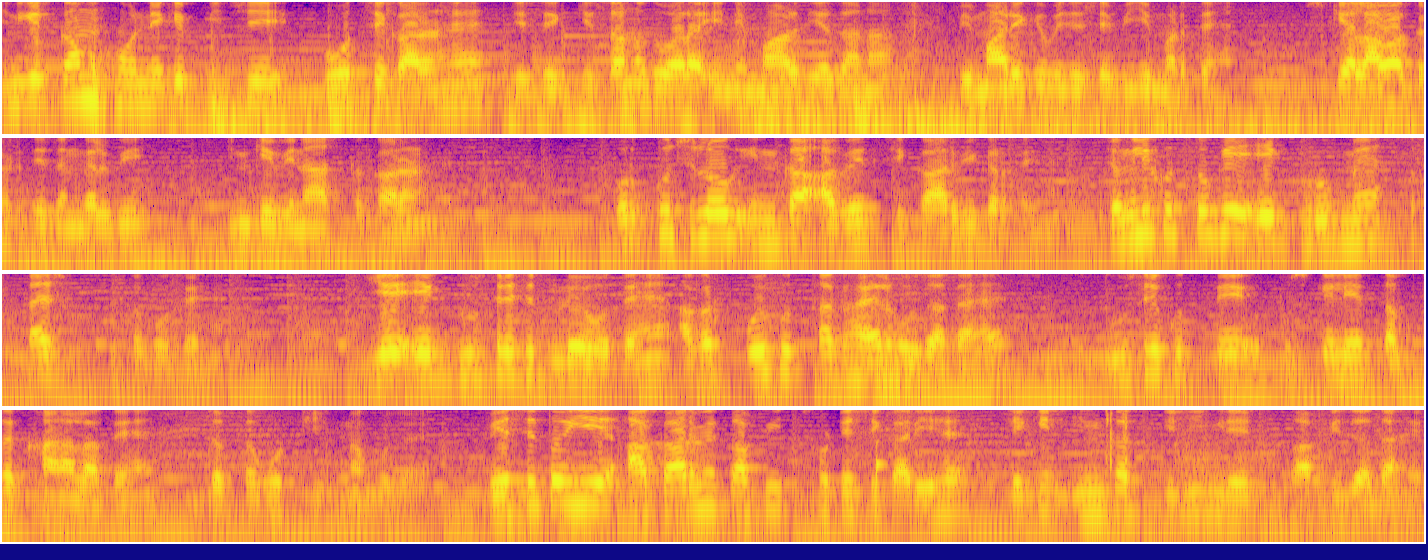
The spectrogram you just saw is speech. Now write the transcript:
इनके कम होने के पीछे बहुत से कारण हैं, जैसे किसानों द्वारा इन्हें मार दिया जाना, बीमारी की वजह से भी ये मरते हैं। उसके अलावा घटते जंगल भी इनके विनाश का कारण है। और कुछ लोग इनका अवैध शिकार भी करते हैं। जंगली कुत्तों के एक ग्रुप में सत्ताईस कुत्ते होते हैं। ये एक दूसरे से जुड़े होते हैं। अगर कोई कुत्ता घायल हो जाता है दूसरे कुत्ते उसके लिए तब तक खाना लाते हैं जब तक वो ठीक ना हो जाए। वैसे तो ये आकार में काफ़ी छोटे शिकारी है, लेकिन इनका किलिंग रेट काफ़ी ज़्यादा है।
